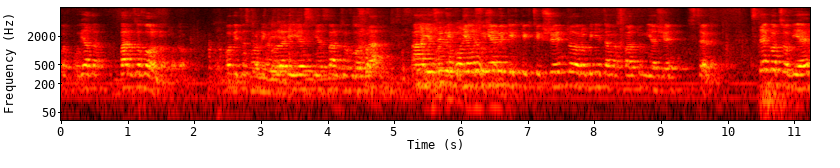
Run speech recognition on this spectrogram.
odpowiada bardzo wolno robi. Odpowiedź ze strony kolei jest, jest bardzo wolna, a jeżeli nie usuniemy tych, tych, tych szyn, to robienie tam asfaltu mija się z celem. Z tego co wiem,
